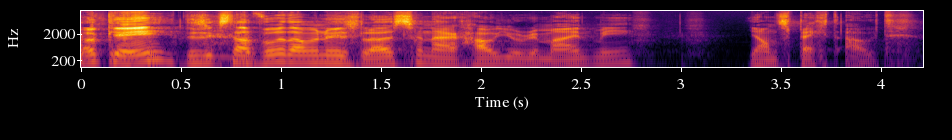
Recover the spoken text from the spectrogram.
Oké, dus ik stel voor dat we nu eens luisteren naar How You Remind Me. Jan Specht out.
